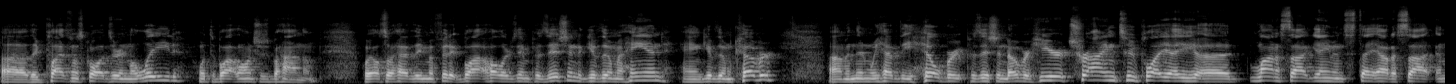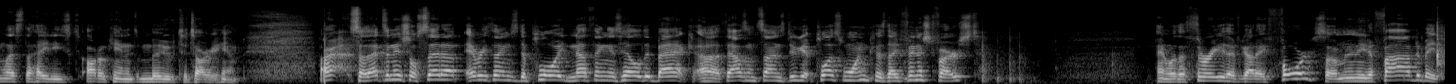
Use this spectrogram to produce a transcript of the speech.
Uh, the plasma squads are in the lead with the blight launchers behind them. We also have the Mephitic blight haulers in position to give them a hand and give them cover. Um, and then we have the Hellbrute positioned over here, trying to play a uh, line of sight game and stay out of sight unless the Hades autocannons move to target him. All right, so that's initial setup. Everything's deployed. Nothing is held back. Uh, Thousand Sons do get plus one because they finished first. And with a three, they've got a four, so I'm going to need a five to beat it.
